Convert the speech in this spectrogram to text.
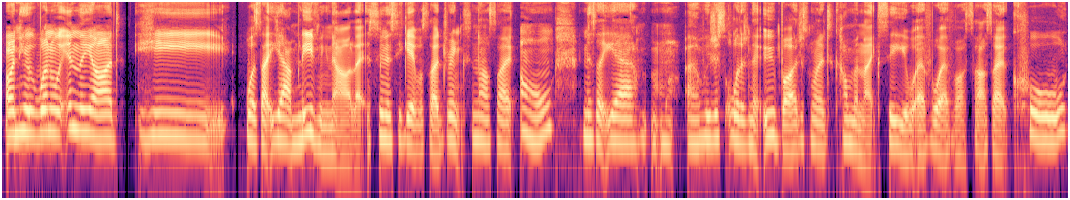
When he when we're in the yard, he was like, "Yeah, I'm leaving now." Like as soon as he gave us our drinks, and I was like, "Oh," and he's like, "Yeah, uh, we just ordered an Uber. I just wanted to come and like see you, whatever, whatever." So I was like, "Cool."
